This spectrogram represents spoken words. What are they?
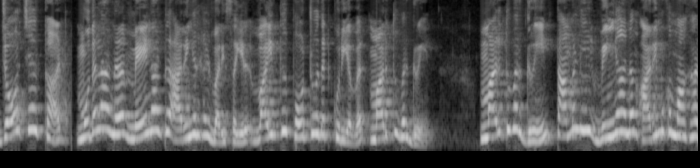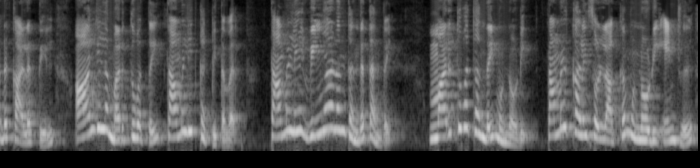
George L Hart முதலான மேநாட்டு அறிஞர்கள் வரிசையில் வைத்து போற்றுவதற்குரியவர் மருத்துவர் கிரீன். மருத்துவர் கிரீன் தமிழில் விஞ்ஞானம் அறிமுகமாகாத காலத்தில் ஆங்கில மருத்துவத்தை தமிழில் கற்பித்தவர். தமிழில் விஞ்ஞானம் தந்த தந்தை. மருத்துவ தந்தை முன்னோடி. தமிழ் கலை சொல்லாக்க முன்னோடி என்று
